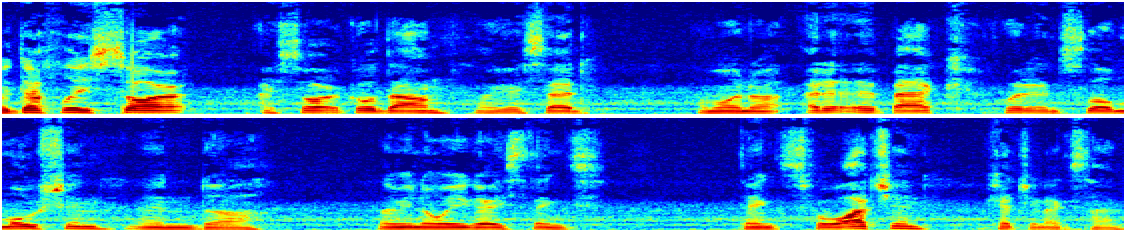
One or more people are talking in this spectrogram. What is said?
I definitely saw it. I saw it go down. Like I said, I'm gonna edit it back, put it in slow motion, and uh, let me know what you guys think. Thanks for watching. Catch you next time.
